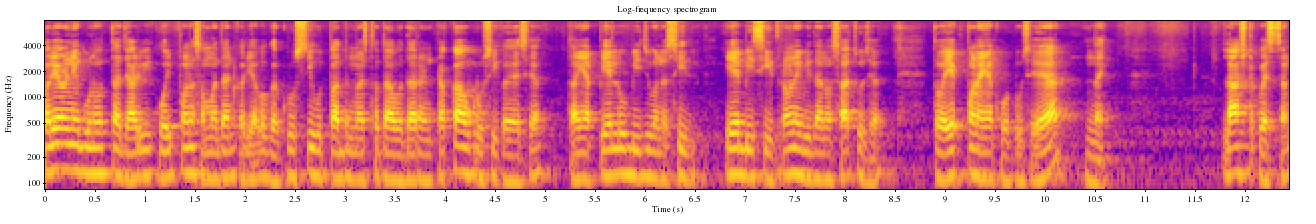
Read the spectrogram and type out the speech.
પર્યાવરણની ગુણવત્તા જાળવી કોઈ પણ સમાધાન કર્યા વગર કૃષિ ઉત્પાદનમાં થતા વધારાને ટકાઉ કૃષિ કહે છે. તો અહીંયા પહેલું, બીજું અને સી, એ, બી, સી ત્રણેય વિધાનો સાચું છે. તો એક પણ અહીંયા ખોટું છે નહીં. લાસ્ટ ક્વેશ્ચન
